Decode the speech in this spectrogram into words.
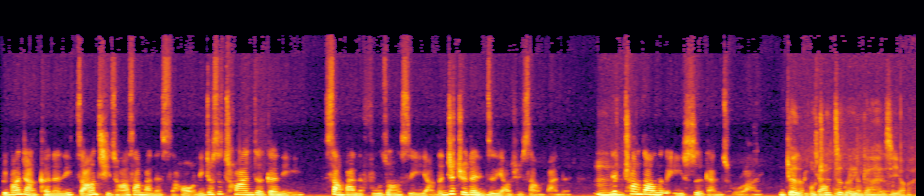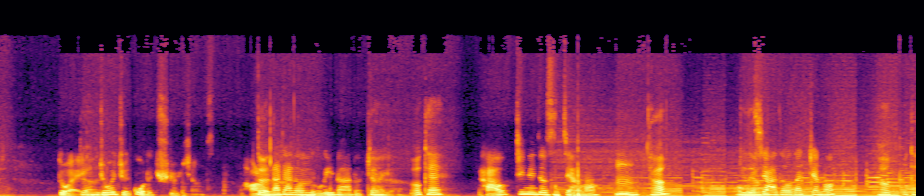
比方讲，可能你早上起床要上班的时候，你就是穿着跟你上班的服装是一样的，你就觉得你自己要去上班的，你就嗯，创造那个仪式感出来，你就比，较这个应该还是要。对，对啊你就会觉得过得去这样子。好了，大家都嗯努力，大家都加油。OK，好，今天就是这样了，嗯，好，我们下周再见喽，好，OK，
